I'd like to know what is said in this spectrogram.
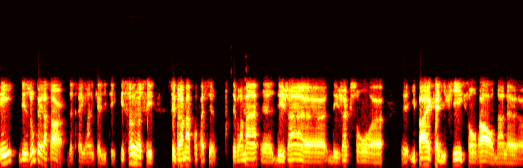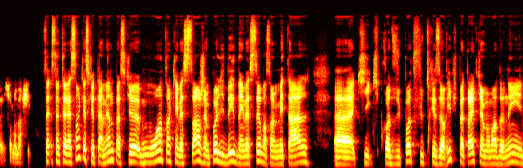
et des opérateurs de très grande qualité. Et ça, là, mm. c'est, c'est vraiment pas facile. C'est vraiment euh, des gens, euh, des gens qui sont euh, hyper qualifiés et qui sont rares dans le, sur le marché. C'est intéressant qu'est-ce que tu amènes parce que moi, en tant qu'investisseur, j'aime pas l'idée d'investir dans un métal euh, qui qui produit pas de flux de trésorerie, puis peut-être qu'à un moment donné,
